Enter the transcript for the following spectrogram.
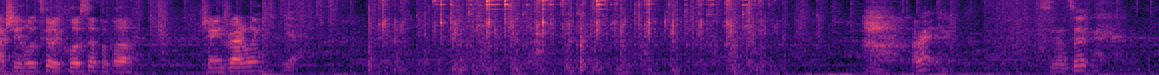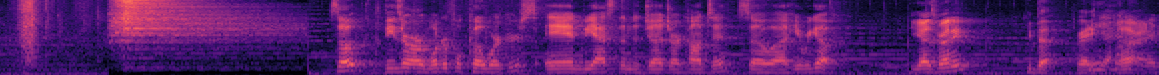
Actually, let's get a close up of uh, chains rattling. Yeah. All right. So that's it. So these are our wonderful coworkers, and we asked them to judge our content. So uh, here we go. You guys ready? You bet. Ready? Yeah. All right.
